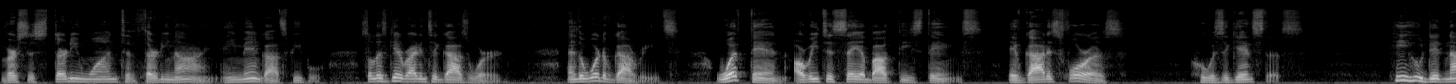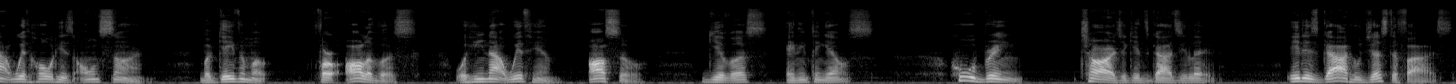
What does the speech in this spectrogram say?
verses 31 to 39. Amen, God's people. So let's get right into God's word. And the word of God reads What then are we to say about these things? If God is for us, who is against us? He who did not withhold his own son, but gave him up for all of us, will he not with him also give us anything else? Who will bring charge against God's elect? It is God who justifies.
